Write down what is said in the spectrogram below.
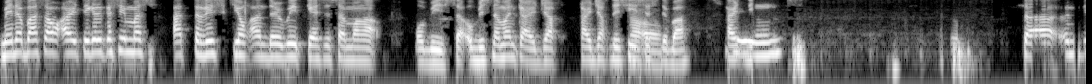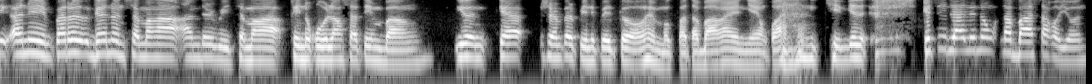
May nabasa akong article kasi mas at risk yung underweight kaysa sa mga obese. Sa obese naman cardiac cardiac diseases. 'di ba? Heart Mm. Sa hindi ano yun, pero ganun sa mga underweight, sa mga kinukulang sa timbang, yun, kaya syempre pinipid ko, oh, magpataba ngayon ngayong quarantine. Kasi, kasi lalo nung nabasa ko yun,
